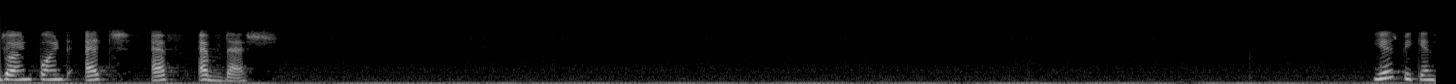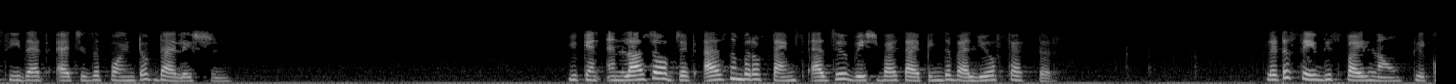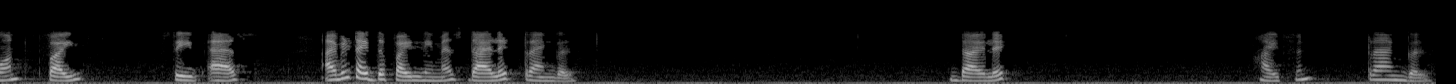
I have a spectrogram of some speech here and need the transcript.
joint point H, F, F dash. Here we can see that H is a point of dilation. You can enlarge the object as number of times as you wish by typing the value of factor. Let us save this file now. Click on File, save as I will type the file name as dilate triangle. Dilate hyphen triangle.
